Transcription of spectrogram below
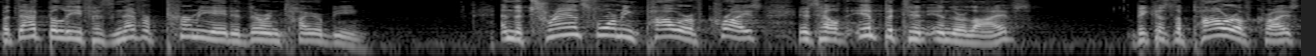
but that belief has never permeated their entire being. And the transforming power of Christ is held impotent in their lives because the power of Christ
